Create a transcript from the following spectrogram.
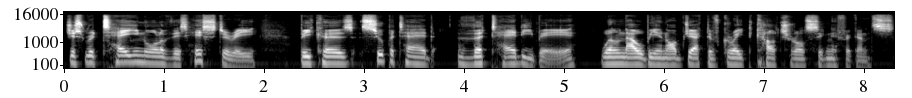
just retain all of this history because Super Ted, the teddy bear, will now be an object of great cultural significance.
